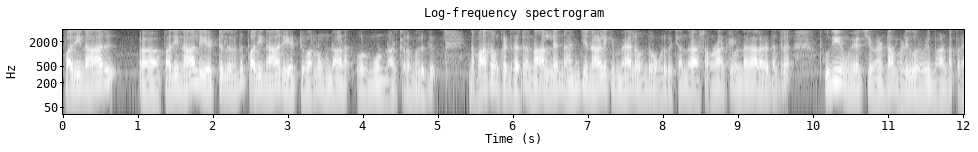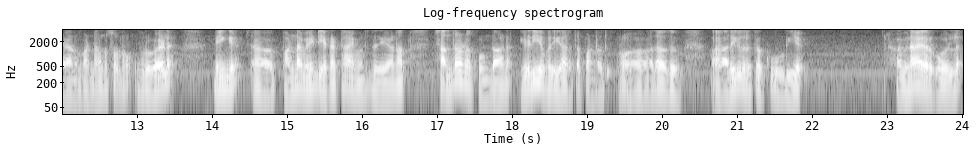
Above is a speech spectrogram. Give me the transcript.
பதினாறு பதினாலு எட்டுலேருந்து பதினாறு எட்டு வரலும் உண்டான ஒரு மூணு நாட்களும் இருக்குது. இந்த மாதம் கிட்டத்தட்ட நாலுலேருந்து அஞ்சு நாளைக்கு மேலே வந்து உங்களுக்கு சந்திராஷ்டம நாட்கள். இந்த காலகட்டத்தில் புதிய முயற்சி வேண்டாம் வெளியூர் வெளிமான பிரயாணம் வேண்டாம்னு சொல்கிறோம். ஒருவேளை நீங்கள் பண்ண வேண்டிய கட்டாயம் இருந்தது ஆனால் சந்திரனுக்கு உண்டான எளிய பரிகாரத்தை பண்ணுறது அதாவது அருகில் இருக்கக்கூடிய விநாயகர் கோயிலில்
